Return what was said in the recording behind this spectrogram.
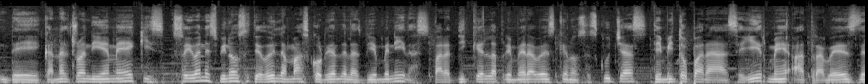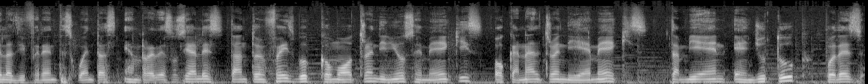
de Canal Trendy MX. Soy Iván Espinosa y te doy la más cordial de las bienvenidas. Para ti que es la primera vez que nos escuchas, te invito para seguirme a través de las diferentes cuentas en redes sociales, tanto en Facebook como Trendy News MX o Canal Trendy MX. También en YouTube puedes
